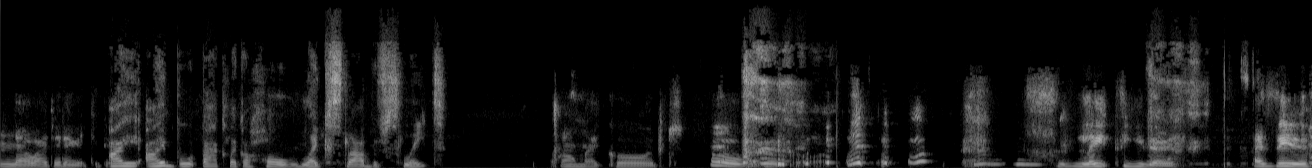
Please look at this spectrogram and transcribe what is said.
No, I didn't get to go. i i brought back like a whole like slab of slate Oh my god. Oh, oh my god. Late, you know. As if.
